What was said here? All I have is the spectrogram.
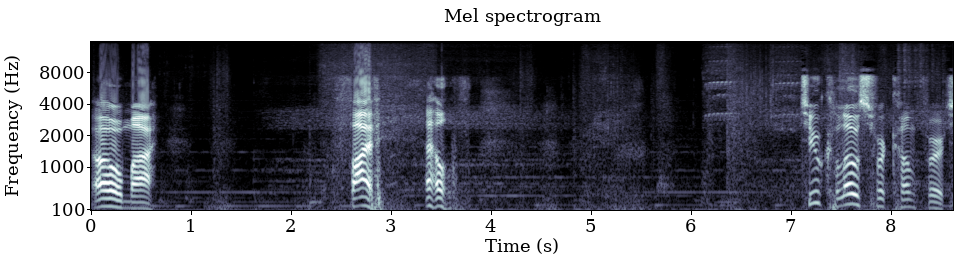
Oh my. Five health. Too close for comfort.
